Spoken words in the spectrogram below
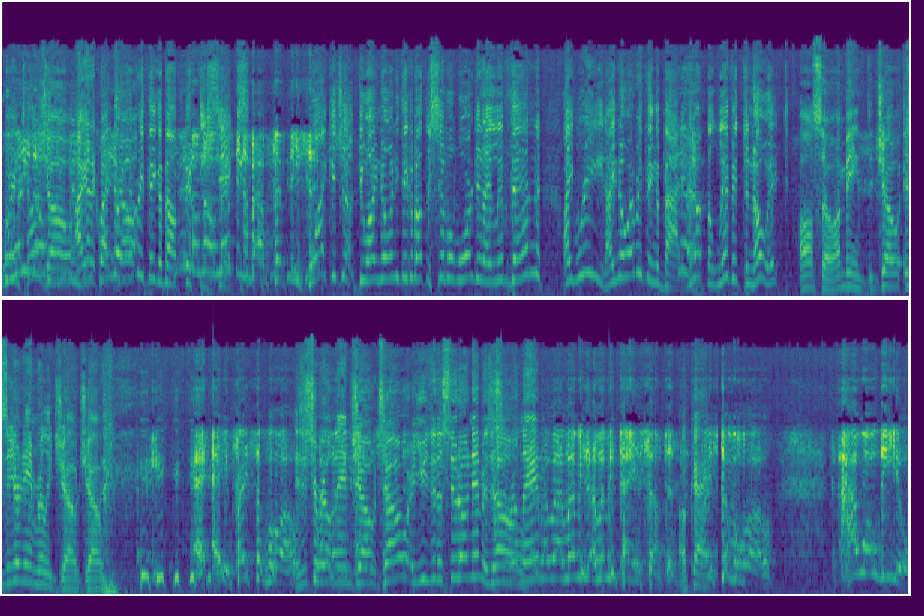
we're What do you know? intelligent Joe. I got a question. I know Joe, everything about You don't know 56. nothing about 56. Why could you? Do I know anything about the Civil War? Did I live then? I read. I know everything about it. You don't have to live it to know it. Also, I mean, Joe. Is it your name really Joe? Joe? Hey, hey, first of all, Is this your real name, Joe? you Joe? Are you using a pseudonym? Is this Joe. your real name? Let, let- let me let me tell you something. Okay. First of all, how old are you?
